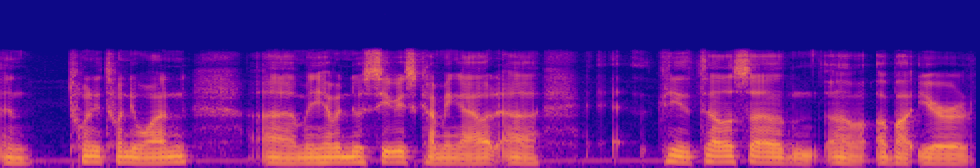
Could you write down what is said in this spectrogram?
in 2021, um, and you have a new series coming out. Uh, can you tell us um, uh, about your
